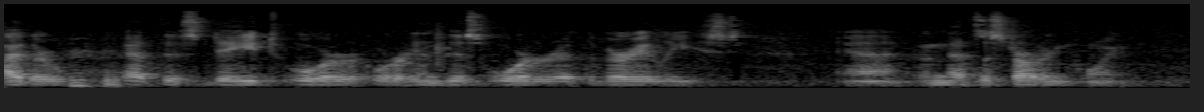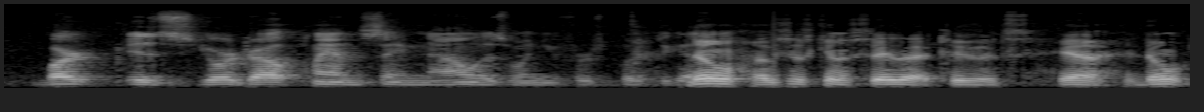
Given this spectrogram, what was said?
either at this date or, or in this order at the very least. And, and that's a starting point. Bart, is your drought plan the same now as when you first put it together? No, I was just gonna say that too, it's, yeah, don't,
